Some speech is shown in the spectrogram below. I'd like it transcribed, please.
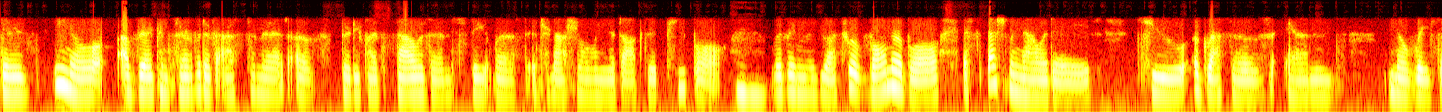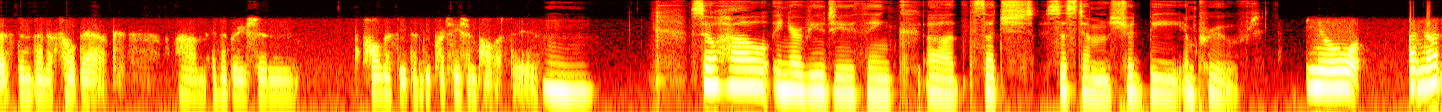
there's, you know, a very conservative estimate of 35,000 stateless, internationally adopted people mm-hmm. living in the U.S. who are vulnerable, especially nowadays, to aggressive and you know racist and xenophobic um, immigration policies and deportation policies. Mm. So, how, in your view, do you think uh, such systems should be improved? You know, I'm not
